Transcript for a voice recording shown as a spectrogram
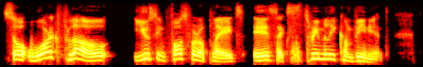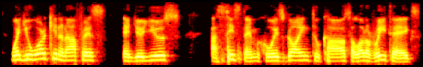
So workflow using phosphor plates is extremely convenient. When you work in an office and you use a system who is going to cause a lot of retakes,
